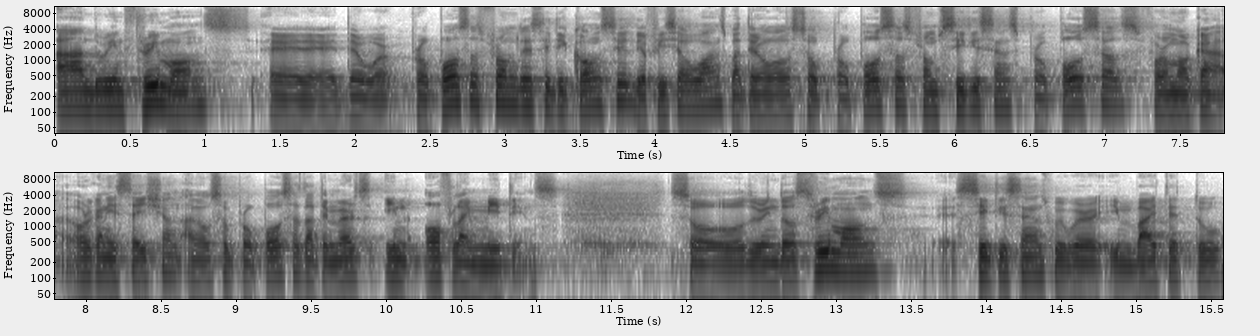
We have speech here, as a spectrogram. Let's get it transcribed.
and during three months, uh, there were proposals from the city council, the official ones, but there were also proposals from citizens, proposals from orga organizations, and also proposals that emerged in offline meetings. So during those three months, uh, citizens, we were invited to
